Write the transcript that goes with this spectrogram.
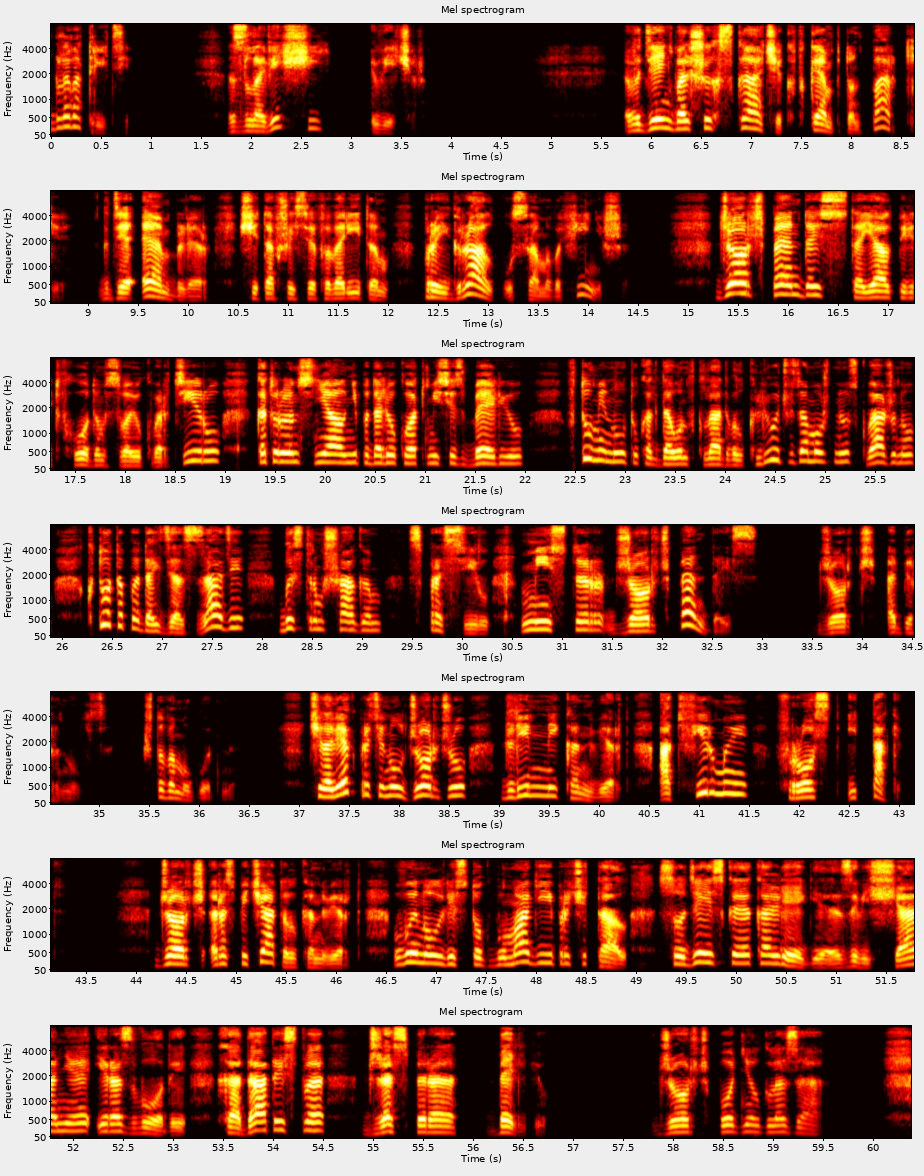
Глава третья. Зловещий вечер. В день больших скачек в Кемптон-парке, где Эмблер, считавшийся фаворитом, проиграл у самого финиша, Джордж Пендейс стоял перед входом в свою квартиру, которую он снял неподалеку от миссис Белью. В ту минуту, когда он вкладывал ключ в замочную скважину, кто-то, подойдя сзади, быстрым шагом спросил «Мистер Джордж Пендейс?» Джордж обернулся. «Что вам угодно?» Человек протянул Джорджу длинный конверт от фирмы «Фрост и Такет». Джордж распечатал конверт, вынул листок бумаги и прочитал «Судейская коллегия, завещания и разводы, ходатайство Джеспера Белью». Джордж поднял глаза.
